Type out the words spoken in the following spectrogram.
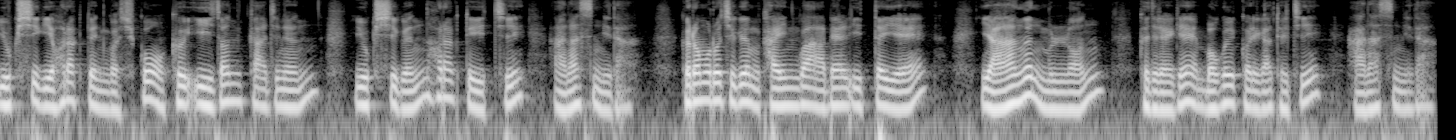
육식이 허락된 것이고 그 이전까지는 육식은 허락되어 있지 않았습니다. 그러므로 지금 가인과 아벨 이때에 양은 물론 그들에게 먹을 거리가 되지 않았습니다.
